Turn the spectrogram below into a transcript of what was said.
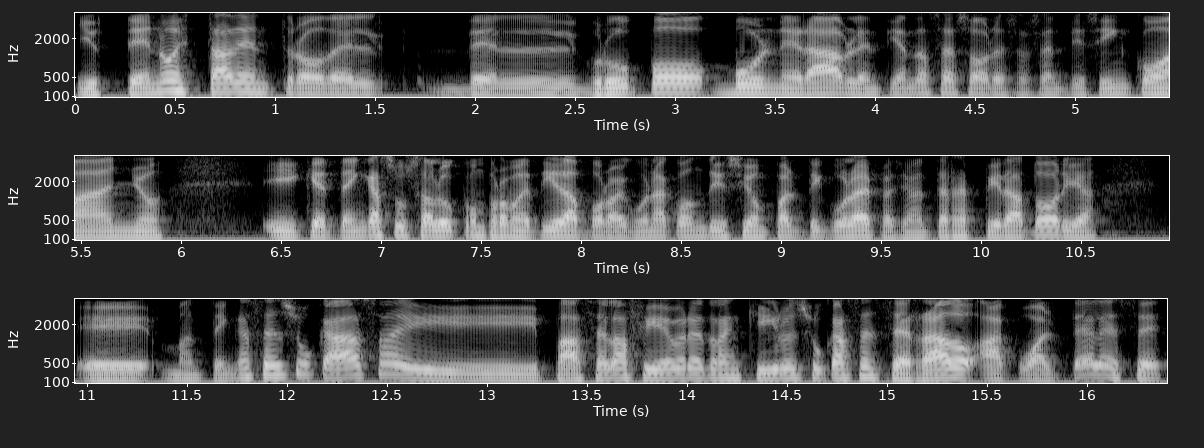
y usted no está dentro del, del grupo vulnerable, entiéndase sobre 65 años, y que tenga su salud comprometida por alguna condición particular, especialmente respiratoria, eh, manténgase en su casa y pase la fiebre tranquilo en su casa, encerrado, acuartélese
